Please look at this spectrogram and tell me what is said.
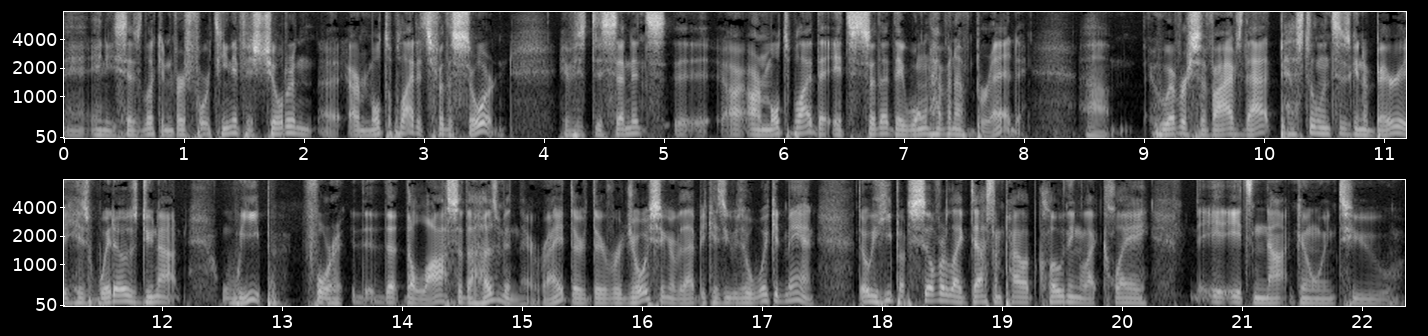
And he says, Look, in verse 14, if his children uh, are multiplied, it's for the sword. If his descendants uh, are, multiplied, it's so that they won't have enough bread. Um, whoever survives that, pestilence is going to bury. His widows do not weep for the, the loss of the husband there, right? They're, they're rejoicing over that because he was a wicked man. Though he heap up silver like dust and pile up clothing like clay, it's not going to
